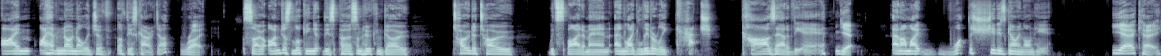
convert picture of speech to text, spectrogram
I'm I have no knowledge of of this character, right. so I'm just looking at this person who can go toe to toe with Spider Man and like literally catch cars out of the air. Yeah, And I'm like, what the shit is going on here? yeah, okay.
